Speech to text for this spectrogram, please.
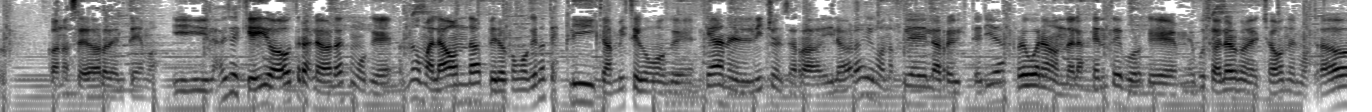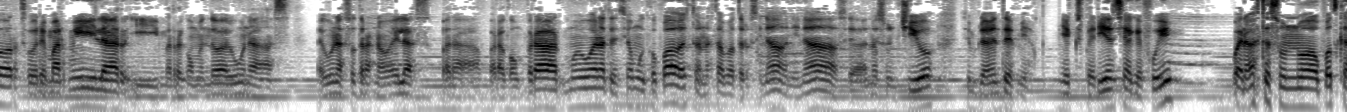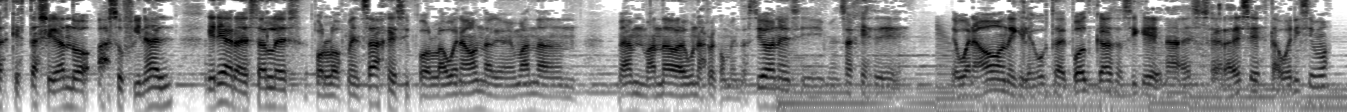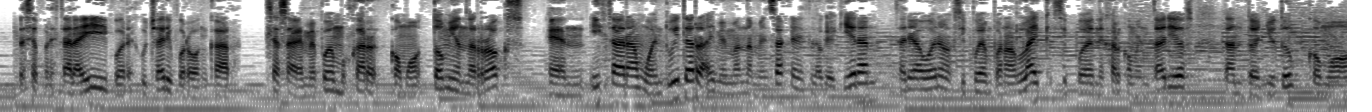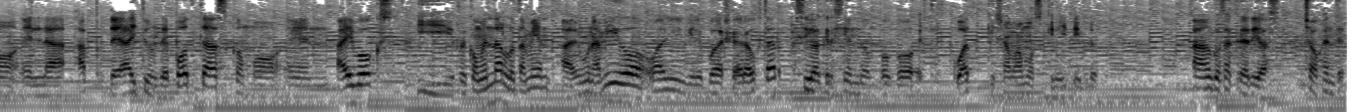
conocedor del tema. Y las veces que he ido a otras, la verdad es como que, no mala onda, pero como que no te explican, viste, como que quedan en el nicho encerrado. Y la verdad que cuando fui a la revistería, re buena onda la gente porque me puse a hablar con el chabón del mostrador sobre Mark Millar y me recomendó algunas algunas otras novelas para, para comprar. Muy buena atención, muy copado. Esto no está patrocinado ni nada, o sea, no es un chivo, simplemente es mi, mi experiencia que fui. Bueno, este es un nuevo podcast que está llegando a su final. Quería agradecerles por los mensajes y por la buena onda que me mandan. Me han mandado algunas recomendaciones y mensajes de, de buena onda y que les gusta el podcast. Así que nada, eso se agradece, está buenísimo. Gracias por estar ahí, por escuchar y por bancar. Ya saben, me pueden buscar como Tommy and the Rocks en Instagram o en Twitter, ahí me mandan mensajes, lo que quieran. Estaría bueno si pueden poner like, si pueden dejar comentarios, tanto en YouTube como en la app de iTunes de podcast, como en iBox y recomendarlo también a algún amigo o alguien que le pueda llegar a gustar. Así va creciendo un poco este squad que llamamos Creative Hagan cosas creativas. Chao gente.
